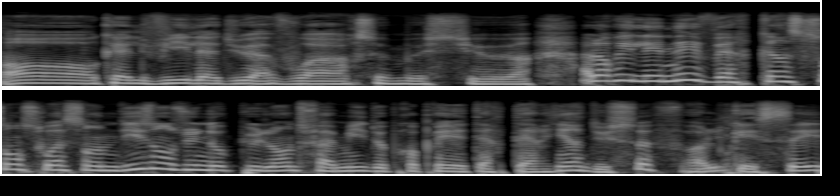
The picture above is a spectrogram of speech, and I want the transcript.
Oh, quelle vie a dû avoir, ce monsieur. hein. Alors, il est né vers 1570 dans une opulente famille de propriétaires terriens du Suffolk. Et c'est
